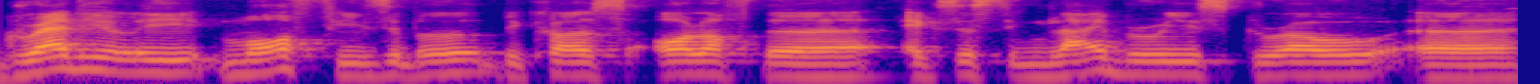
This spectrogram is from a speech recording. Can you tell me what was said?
gradually more feasible because all of the existing libraries grow uh,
